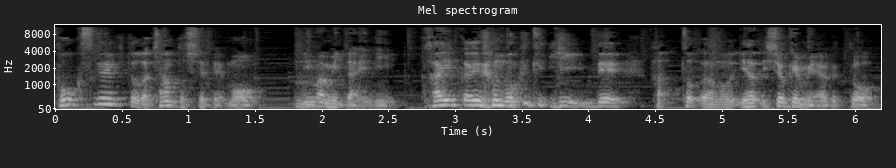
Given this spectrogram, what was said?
トークスクリプトがちゃんとしてても、うん今みたいに、買い替えが目的で、はとあのや一生懸命やると、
